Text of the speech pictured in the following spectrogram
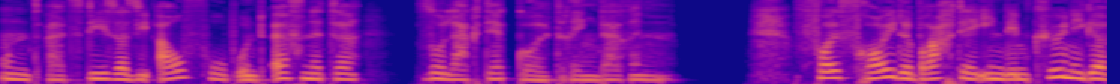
und als dieser sie aufhob und öffnete, so lag der Goldring darin. Voll Freude brachte er ihn dem Könige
